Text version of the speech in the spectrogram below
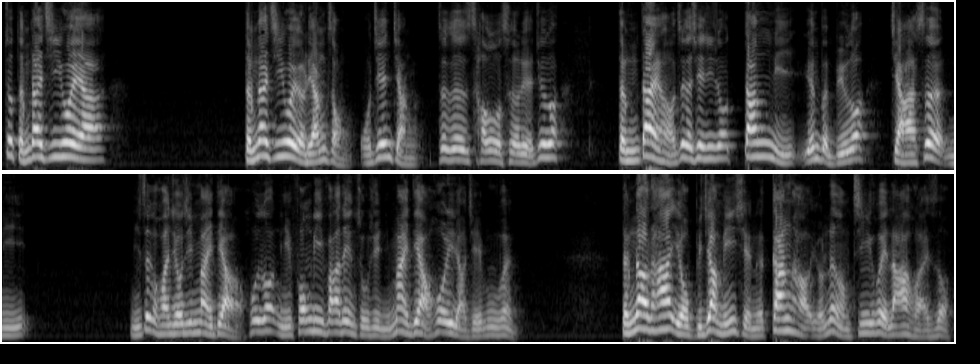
就等待机会啊。等待机会有两种，我今天讲这个操作策略，就是说等待哈这个现金说，当你原本比如说假设你你这个环球金卖掉，或者说你风力发电族群你卖掉获利了结部分，等到它有比较明显的刚好有那种机会拉回来之后，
